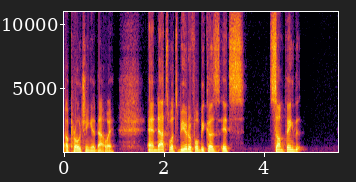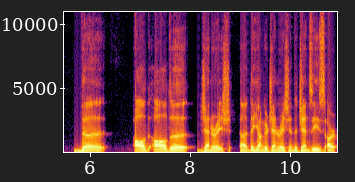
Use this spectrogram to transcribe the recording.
approaching it that way. And that's what's beautiful because it's something that the all all the generation uh, the younger generation the gen z's are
